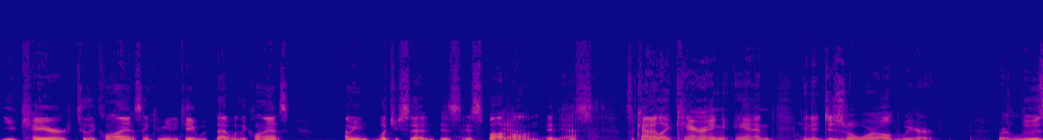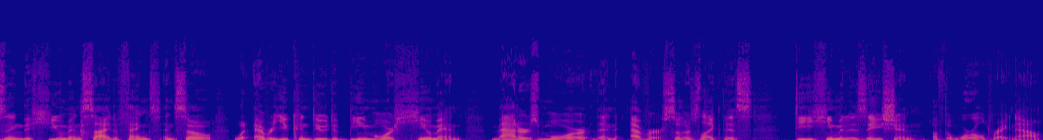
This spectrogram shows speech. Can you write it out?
you care to the clients and communicate with that with the clients. I mean, what you said is, is spot yeah, on. It, yeah. So kind of like caring and in a digital world, we are we're losing the human side of things. And so whatever you can do to be more human matters more than ever. So there's like this dehumanization of the world right now.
